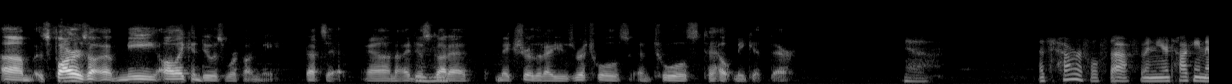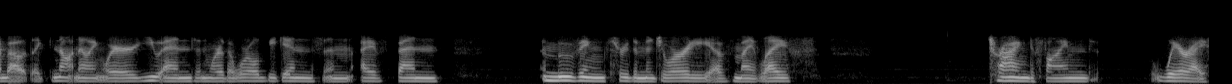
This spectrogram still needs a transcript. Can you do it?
Um, as far as uh, me, all I can do is work on me. That's it. And I just mm-hmm. got to make sure that I use rituals and tools to help me get there. Yeah. That's powerful stuff. When you're talking about like not knowing where you end and where the world begins, and I've been moving through the majority of my life trying to find where I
